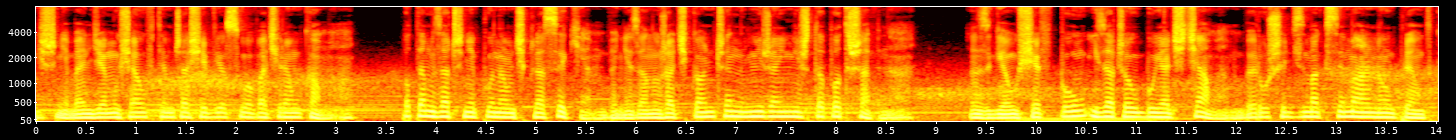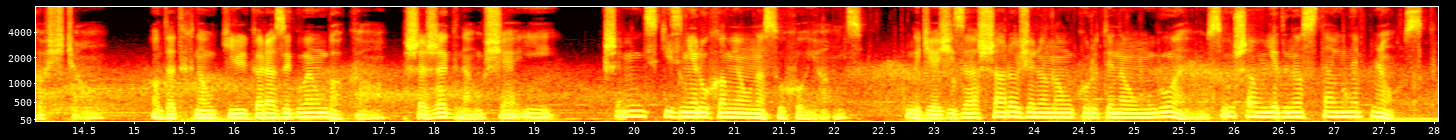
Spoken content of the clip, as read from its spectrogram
iż nie będzie musiał w tym czasie wiosłować rękoma. Potem zacznie płynąć klasykiem, by nie zanurzać kończyn niżej niż to potrzebne. Zgiął się w pół i zaczął bujać ciałem, by ruszyć z maksymalną prędkością. Odetchnął kilka razy głęboko, przeżegnał się i Krzemiński znieruchomiał nasłuchując. Gdzieś za szaro-zieloną kurtyną mgły słyszał jednostajny plusk.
